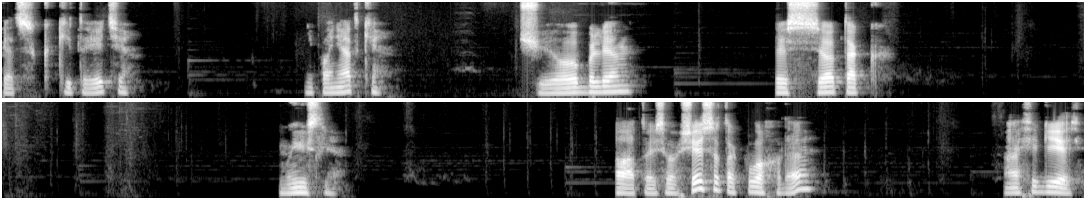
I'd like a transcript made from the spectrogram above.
Пипец, какие-то эти непонятки. Чё, блин? То есть все так мысли. А, то есть вообще все так плохо, да? Офигеть.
